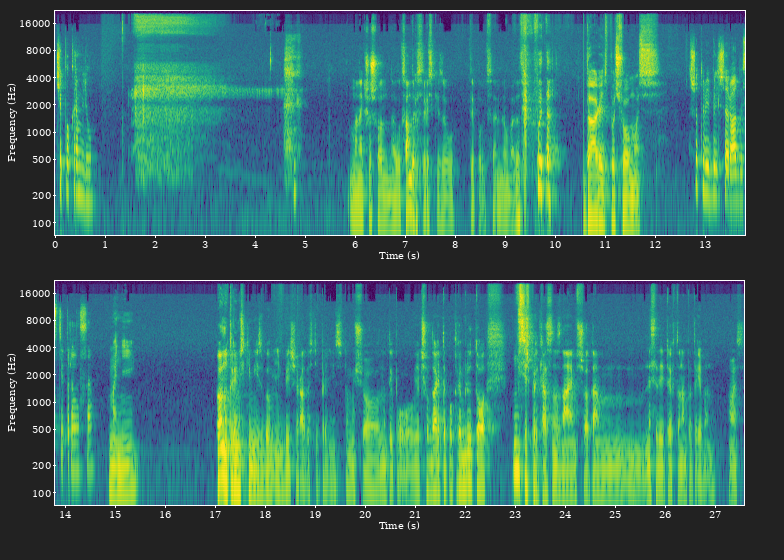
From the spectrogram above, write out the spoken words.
чи по Кремлю? У мене, якщо що, не Олександр Сирський зовут, Типу, це не у мене таке питання. Дарить по чомусь Що тобі більше радості принесе? мені. Певно, кримський міст би мені більше радості приніс. Тому що, ну, типу, якщо вдарити по Кремлю, то ну, всі ж прекрасно знаємо, що там не сидить той, хто нам потрібен. Ось.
